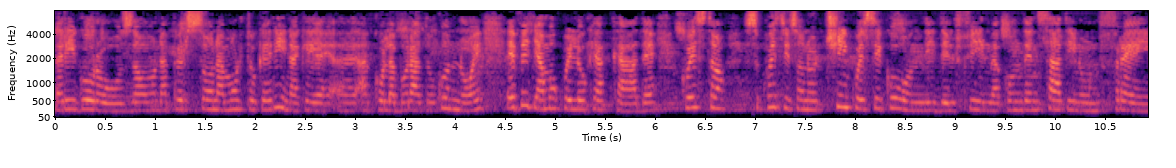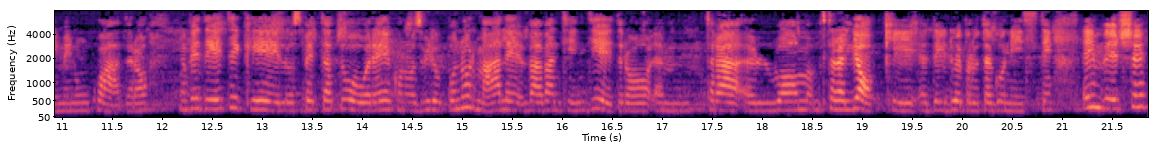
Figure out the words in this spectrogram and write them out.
rigoroso, una persona molto carina che eh, ha collaborato con noi e vediamo quello che accade. Questo, questi sono 5 secondi del film condensati in un frame, in un quadro. Vedete che lo spettatore con uno sviluppo normale va avanti e indietro ehm, tra, tra, gli occhi dei due protagonisti e invece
